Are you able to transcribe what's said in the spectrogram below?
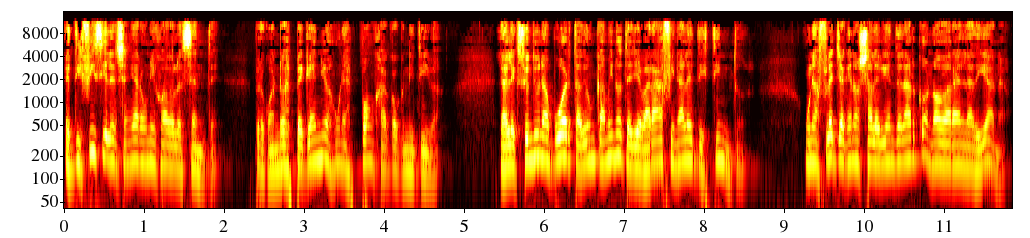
Es difícil enseñar a un hijo adolescente, pero cuando es pequeño es una esponja cognitiva. La elección de una puerta, de un camino, te llevará a finales distintos. Una flecha que no sale bien del arco no dará en la diana.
